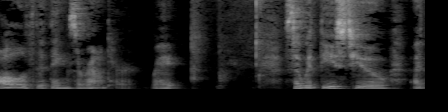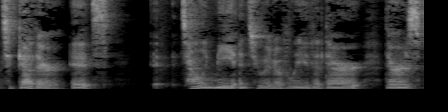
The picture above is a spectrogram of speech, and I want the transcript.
all of the things around her, right? So with these two uh, together, it's telling me intuitively that there there's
